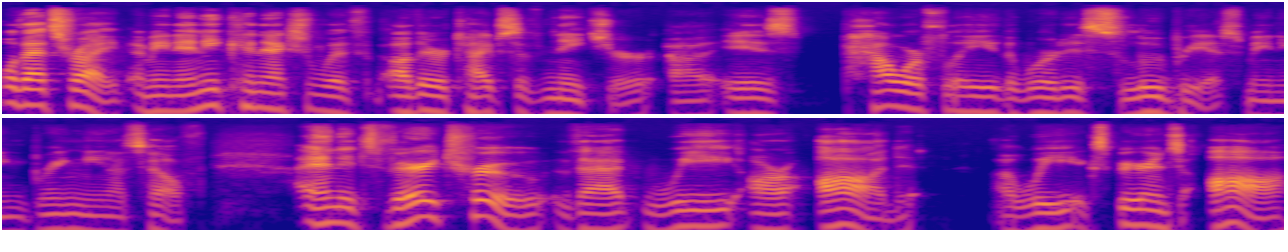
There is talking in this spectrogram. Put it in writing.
well, that's right. I mean, any connection with other types of nature uh, is powerfully, the word is salubrious, meaning bringing us health. And it's very true that we are awed, uh, we experience awe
